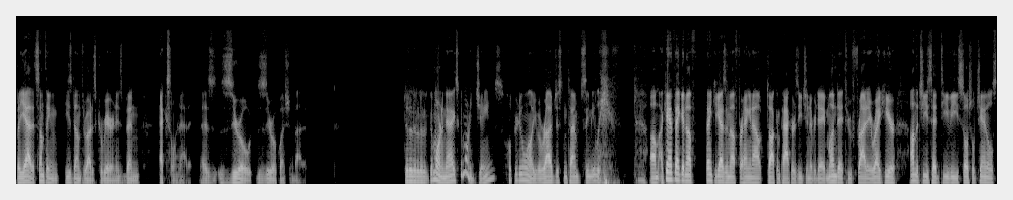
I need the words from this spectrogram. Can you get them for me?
but yeah, that's something he's done throughout his career, and he's been excellent at it. There's zero, zero question about it. Good morning, Nags. Good morning, James. Hope you're doing well. You've arrived just in time to see me leave. Um, I can't thank enough, thank you guys enough for hanging out, talking Packers each and every day, Monday through Friday, right here on the Cheesehead TV social channels.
